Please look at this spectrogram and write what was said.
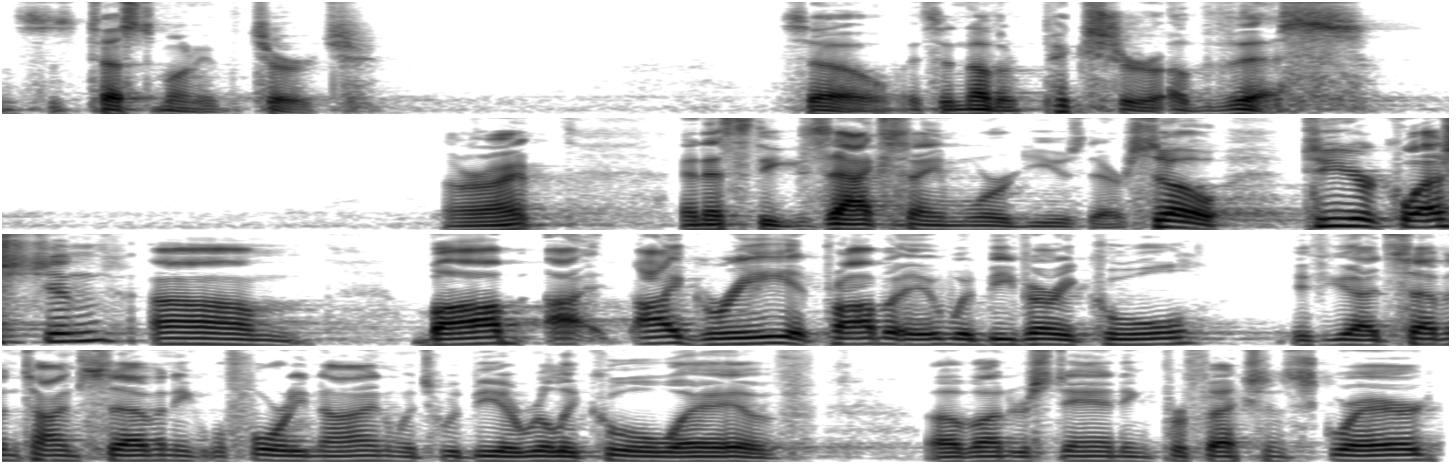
this is testimony of the church. So, it's another picture of this. All right? And it's the exact same word used there. So, to your question, um, Bob, I, I agree. It probably it would be very cool if you had seven times seven equal 49, which would be a really cool way of, of understanding perfection squared.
